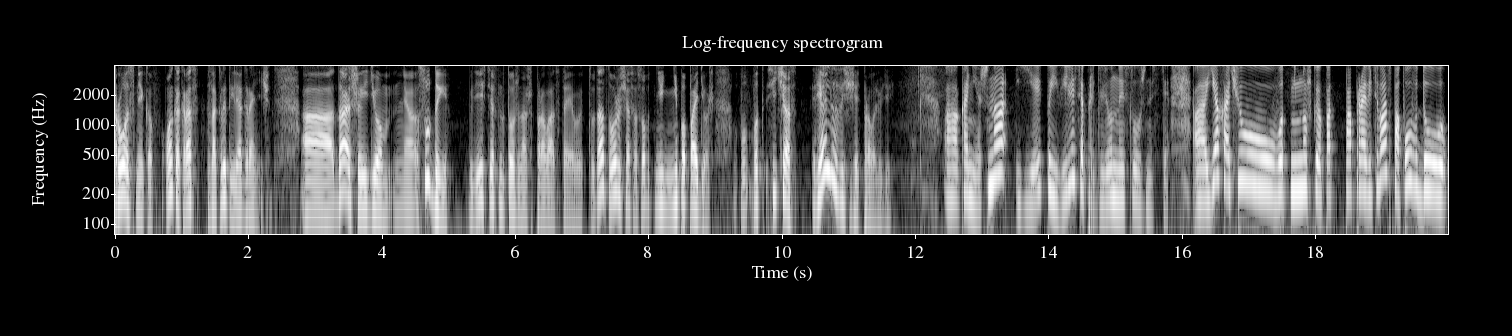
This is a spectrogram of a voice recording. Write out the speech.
родственников, он как раз закрыт или ограничен. А дальше идем. Э, суды, где, естественно, тоже наши права отстаивают. Туда тоже сейчас особо не, не попадешь. Вот сейчас реально защищать права людей? А, конечно, появились определенные сложности. А, я хочу вот немножко поправить вас по поводу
